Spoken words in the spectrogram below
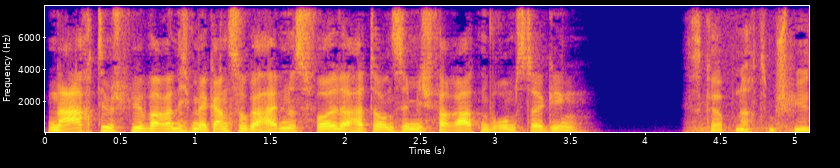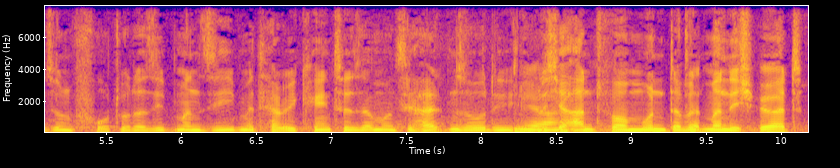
Nach dem Spiel war er nicht mehr ganz so geheimnisvoll, da hat er uns nämlich verraten, worum es da ging. Es gab nach dem Spiel so ein Foto, da sieht man sie mit Harry Kane zusammen und sie halten so die ja. Hand vor dem Mund, damit man nicht hört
